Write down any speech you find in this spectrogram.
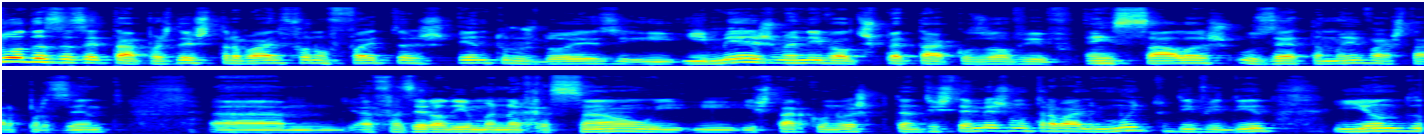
todas as etapas deste trabalho foram feitas entre os dois e, e, mesmo a nível de espetáculos ao vivo em salas, o Zé também vai estar presente um, a fazer ali uma narração e, e, e, estar connosco. Portanto, isto é mesmo um trabalho muito dividido e onde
